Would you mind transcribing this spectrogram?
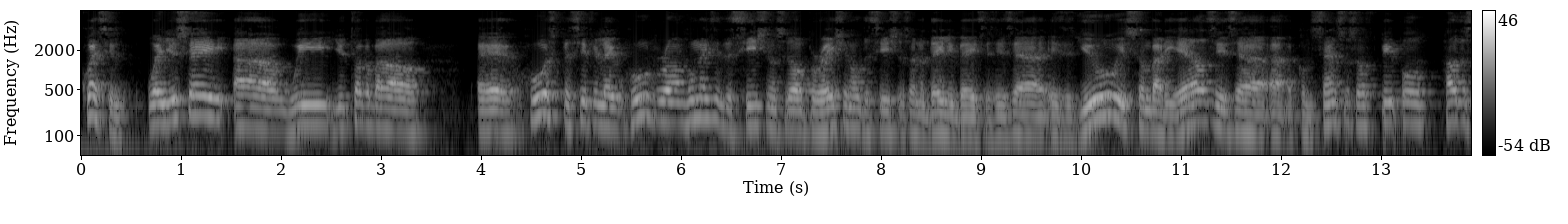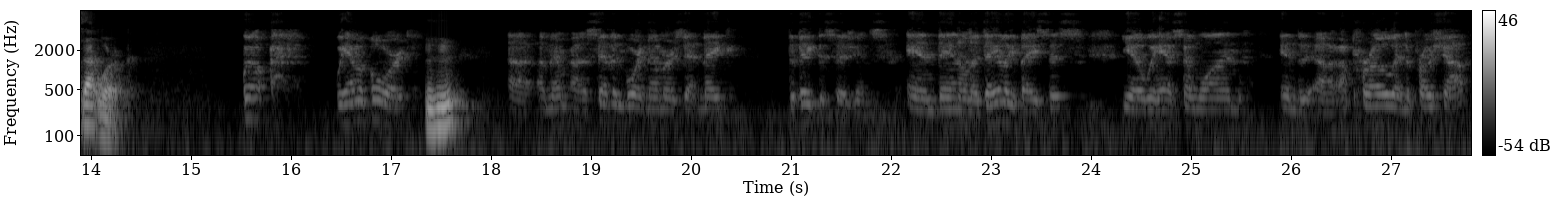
Question: When you say uh, we, you talk about uh, who specifically who run who makes the decisions, the operational decisions on a daily basis? Is uh, is it you? Is somebody else? Is a, a consensus of people? How does that work? Well, we have a board. Mm-hmm seven board members that make the big decisions. And then on a daily basis, you know, we have someone in the, uh, a pro in the pro shop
